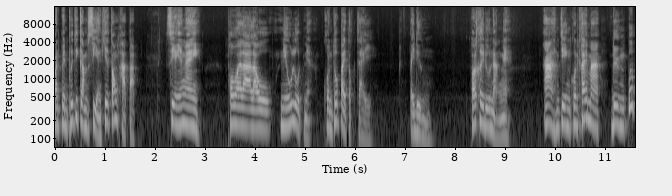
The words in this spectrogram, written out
มันเป็นพฤติกรรมเสี่ยงที่จะต้องผ่าตัด เสี่ยงยังไง พอเวลาเรานิ้วหลุดเนี่ย คนทั่วไปตกใจ ไปดึง เพราะเคยดูหนังไง อะจริงๆคนไข้มาดึงปุ๊บ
